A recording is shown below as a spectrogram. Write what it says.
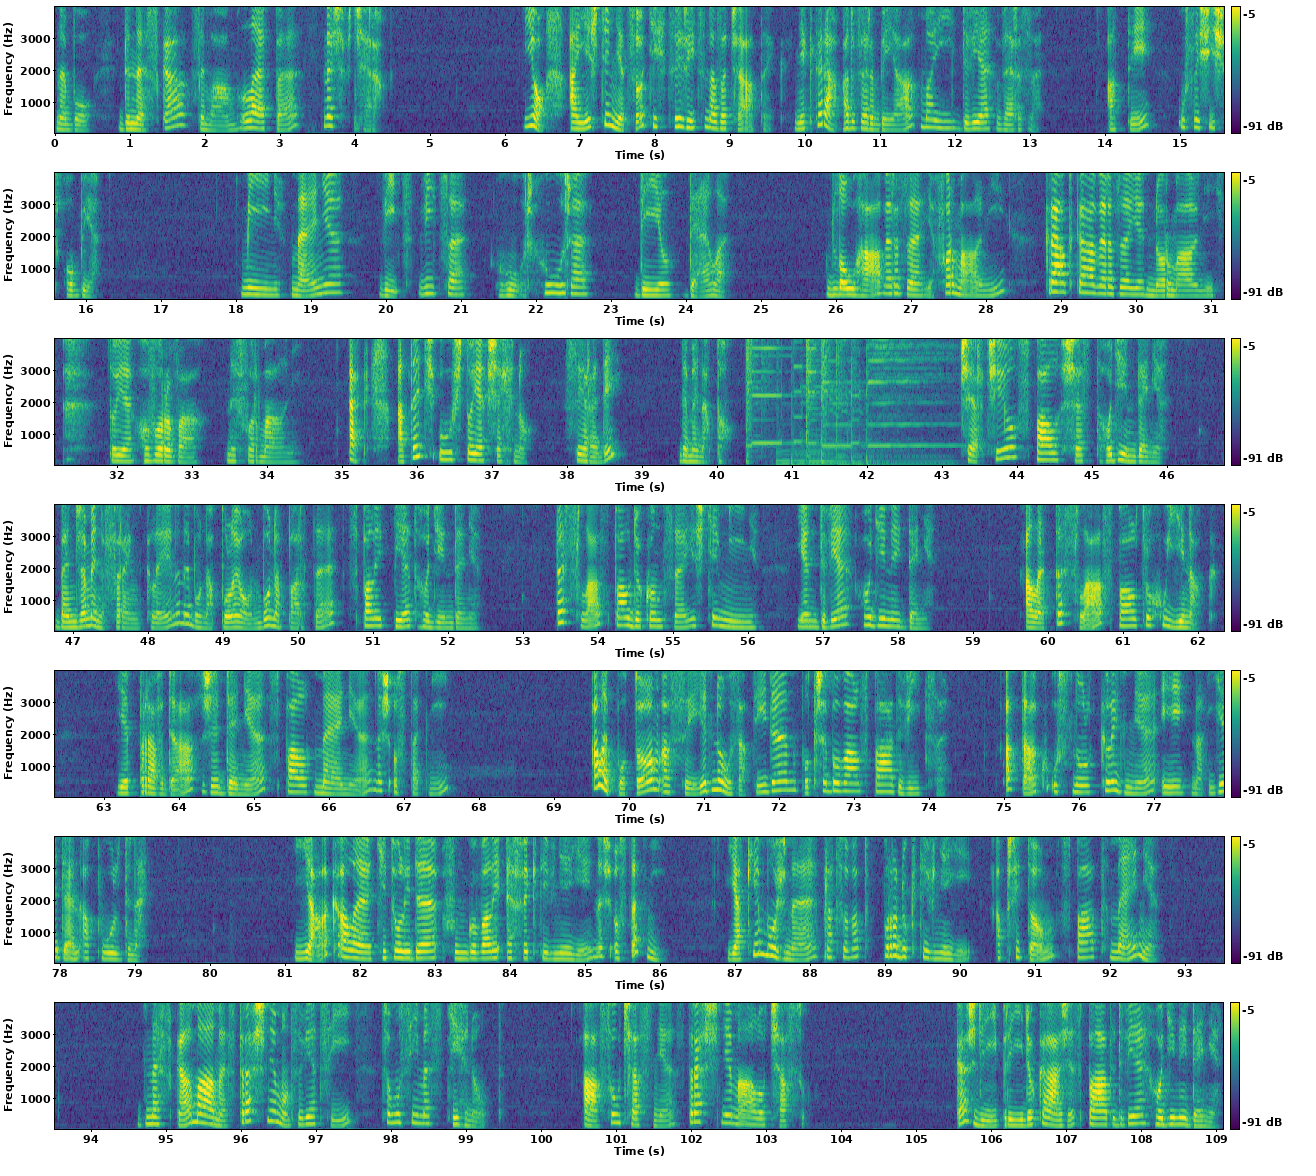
Nebo dneska se mám lépe než včera. Jo, a ještě něco ti chci říct na začátek. Některá adverbia mají dvě verze. A ty uslyšíš obě. Míň, méně, víc, více, hůř, hůře, díl, déle. Dlouhá verze je formální, krátká verze je normální. To je hovorová, neformální. Tak a teď už to je všechno. Jsi ready? Jdeme na to. Churchill spal 6 hodin denně. Benjamin Franklin nebo Napoleon Bonaparte spali 5 hodin denně. Tesla spal dokonce ještě míň, jen dvě hodiny denně. Ale Tesla spal trochu jinak. Je pravda, že denně spal méně než ostatní? Ale potom asi jednou za týden potřeboval spát více. A tak usnul klidně i na jeden a půl dne. Jak ale tito lidé fungovali efektivněji než ostatní? Jak je možné pracovat produktivněji a přitom spát méně? Dneska máme strašně moc věcí, co musíme stihnout. A současně strašně málo času. Každý prý dokáže spát dvě hodiny denně.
